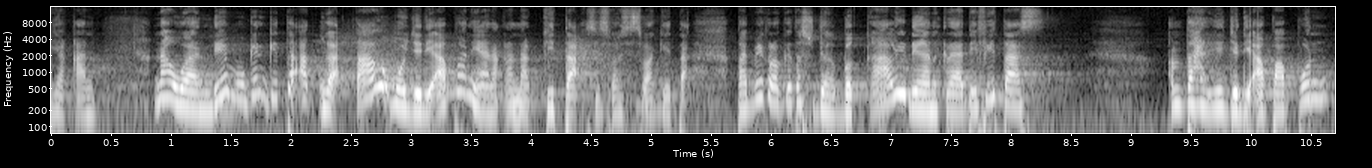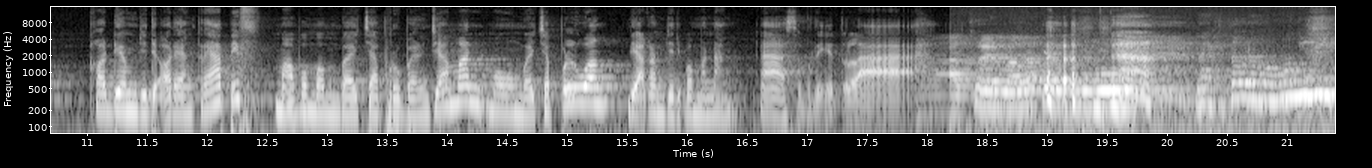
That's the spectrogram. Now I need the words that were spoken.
ya kan? Nah one day mungkin kita nggak tahu mau jadi apa nih anak-anak kita, siswa-siswa kita. Tapi kalau kita sudah bekali dengan kreativitas, entah dia jadi apa pun, kalau dia menjadi orang yang kreatif, mampu membaca perubahan zaman, mau membaca peluang, dia akan menjadi pemenang. Nah, seperti itulah. Wah, keren banget ya, Bu. nah, kita udah ngomongin nih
